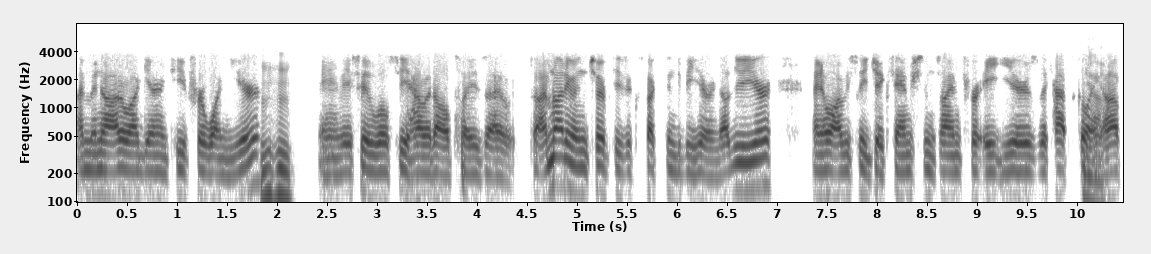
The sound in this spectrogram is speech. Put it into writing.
"I'm in Ottawa guaranteed for one year." Mm-hmm. and basically we'll see how it all plays out. So I'm not even sure if he's expecting to be here another year. I know obviously Jake Sanderson signed for eight years. The cap's going Yeah. up.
